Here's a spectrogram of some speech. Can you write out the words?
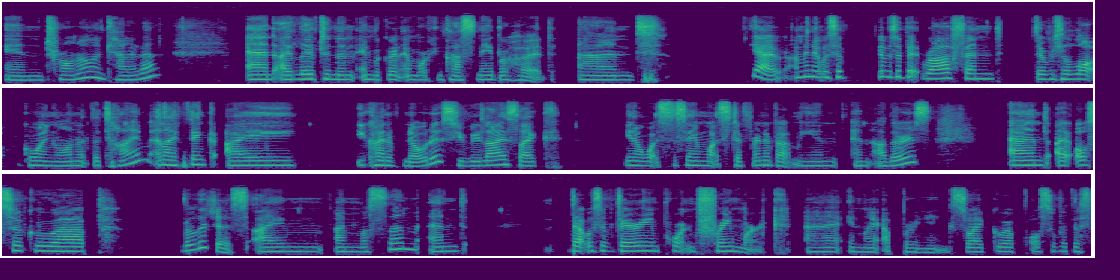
in Toronto, in Canada, and I lived in an immigrant and working class neighborhood. And yeah, I mean, it was a it was a bit rough, and there was a lot going on at the time. And I think I, you kind of notice, you realize, like, you know, what's the same, what's different about me and, and others. And I also grew up religious. I'm I'm Muslim, and that was a very important framework uh, in my upbringing. So I grew up also with a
